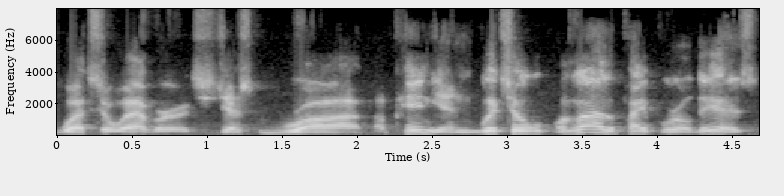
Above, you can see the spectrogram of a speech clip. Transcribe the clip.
whatsoever. It's just raw opinion, which a, a lot of the pipe world is.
